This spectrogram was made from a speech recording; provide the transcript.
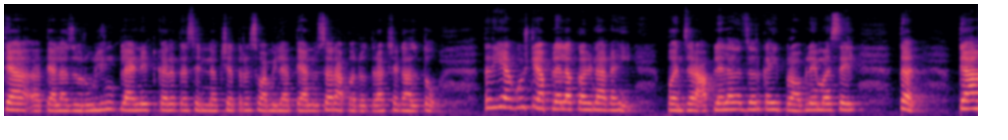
त्या त्याला जो रुलिंग प्लॅनेट करत असेल नक्षत्र स्वामीला त्यानुसार आपण रुद्राक्ष घालतो. तर या गोष्टी आपल्याला कळणार नाही. पण जर आपल्याला जर काही प्रॉब्लेम असेल तर त्या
